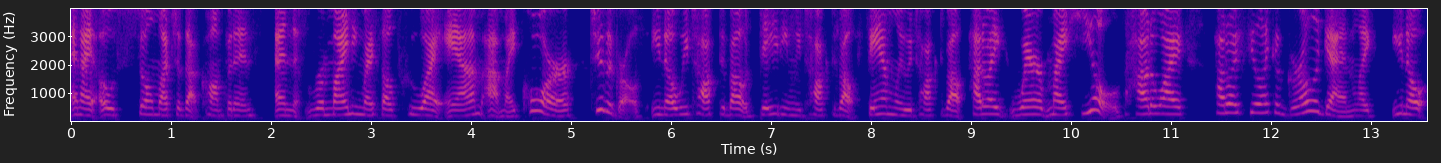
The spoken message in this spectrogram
And I owe so much of that confidence and reminding myself who I am at my core to the girls. You know, we talked about dating, we talked about family, we talked about how do I wear my heels? How do I how do I feel like a girl again? Like, you know,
